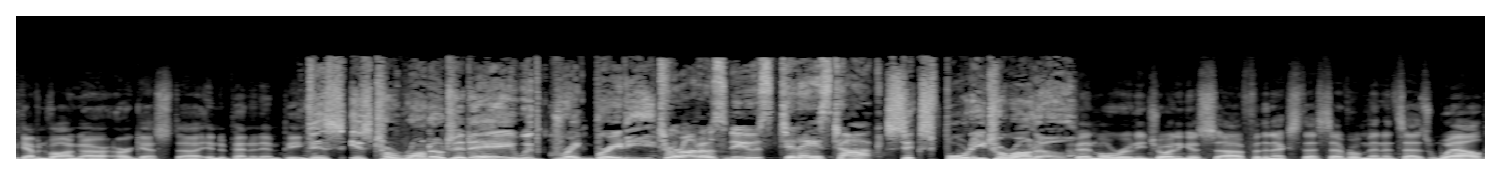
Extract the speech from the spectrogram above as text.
Kevin Vuong, our, our guest, uh, independent MP. This is Toronto Today with Greg Brady. Toronto's news, today's talk. 640 Toronto. Ben Mulrooney joining us uh, for the next uh, several minutes as well.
